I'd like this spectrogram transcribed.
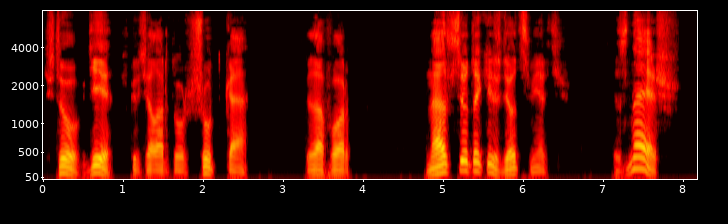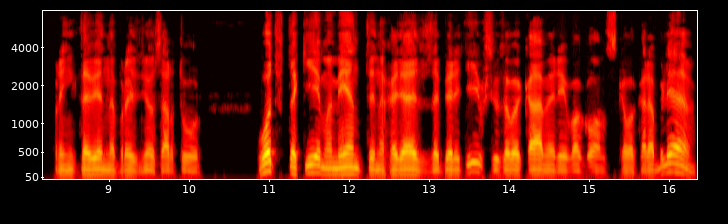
«Что? Где?» — вскричал Артур. «Шутка!» — сказал Форд. «Нас все-таки ждет смерть». «Знаешь», — проникновенно произнес Артур, «вот в такие моменты, находясь в заперти в шлюзовой камере вагонского корабля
